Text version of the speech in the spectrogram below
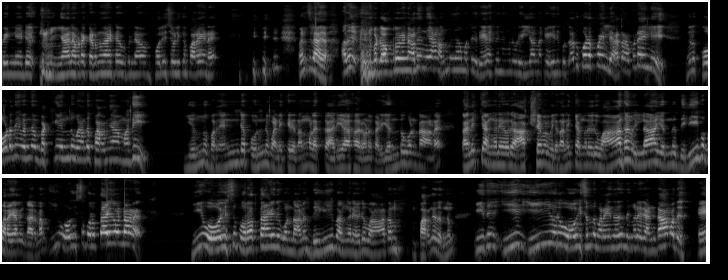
പിന്നീട് ഞാൻ അവിടെ കിടന്നതായിട്ട് പിന്നെ പോലീസ് വിളിക്കും പറയണേ. മനസ്സിലായോ? അത് ഇപ്പൊ ഡോക്ടർ അത് ഞാൻ അന്ന് ഞാൻ മറ്റേ രേഖ നിങ്ങൾ ഇവിടെ ഇല്ല എന്നൊക്കെ എഴുതി കൊടുത്തു. അത് കുഴപ്പമില്ല. അത് അവിടെ ഇല്ലേ നിങ്ങൾ കോടതി വന്ന് വക്കീൽ എന്ത് അത് പറഞ്ഞാൽ മതി. എന്ന് പറഞ്ഞ എന്റെ പൊന്ന് പണിക്കരുത് നമ്മളൊക്കെ അരിയാഹാരമാണ് കഴിയും എന്തുകൊണ്ടാണ് തനിക്ക് അങ്ങനെ ഒരു ആക്ഷേപമില്ല തനിക്ക് അങ്ങനെ ഒരു വാദമില്ല എന്ന് ദിലീപ് പറയാൻ കാരണം ഈ വോയിസ് പുറത്തായതുകൊണ്ടാണ്. ഈ വോയിസ് പുറത്തായത് കൊണ്ടാണ് ദിലീപ് അങ്ങനെ ഒരു വാദം പറഞ്ഞതെന്നും ഇത് ഈ ഈ ഒരു വോയിസ് എന്ന് പറയുന്നത് നിങ്ങൾ രണ്ടാമത് ഏ?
